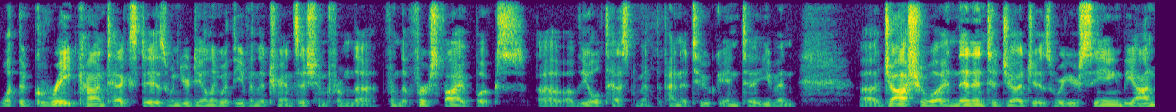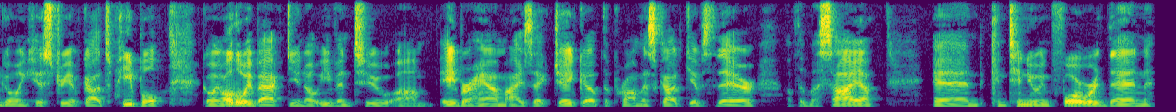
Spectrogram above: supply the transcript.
what the great context is when you're dealing with even the transition from the from the first five books uh, of the Old Testament, the Pentateuch, into even uh, Joshua and then into Judges, where you're seeing the ongoing history of God's people going all the way back, you know, even to um, Abraham, Isaac, Jacob, the promise God gives there of the Messiah, and continuing forward then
